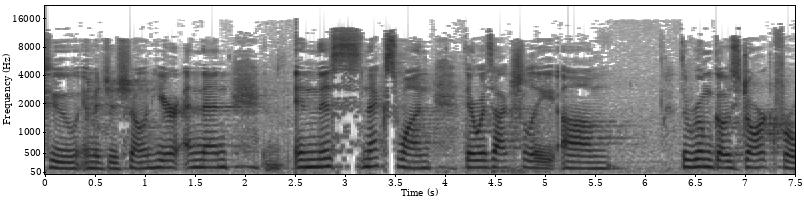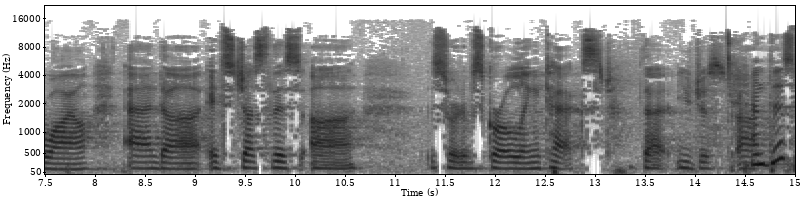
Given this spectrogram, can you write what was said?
two images shown here. And then in this next one, there was actually um, the room goes dark for a while, and uh, it's just this. Uh, sort of scrolling text that you just uh, And this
